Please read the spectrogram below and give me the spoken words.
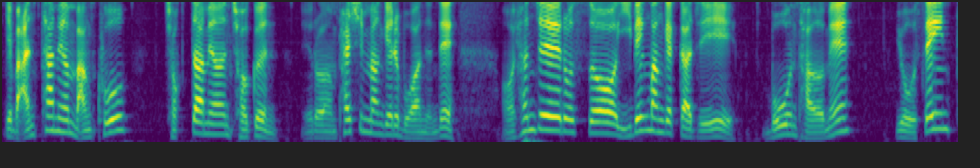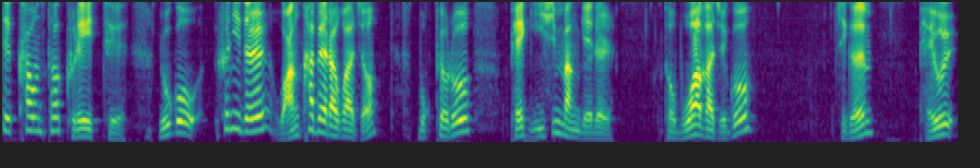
이게 많다면 많고 적다면 적은 이런 80만 개를 모았는데 어, 현재로서 200만 개까지 모은 다음에 요 세인트 카운터 그레이트 요거 흔히들 왕카베라고 하죠. 목표로 120만 개를 더 모아가지고 지금 배울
